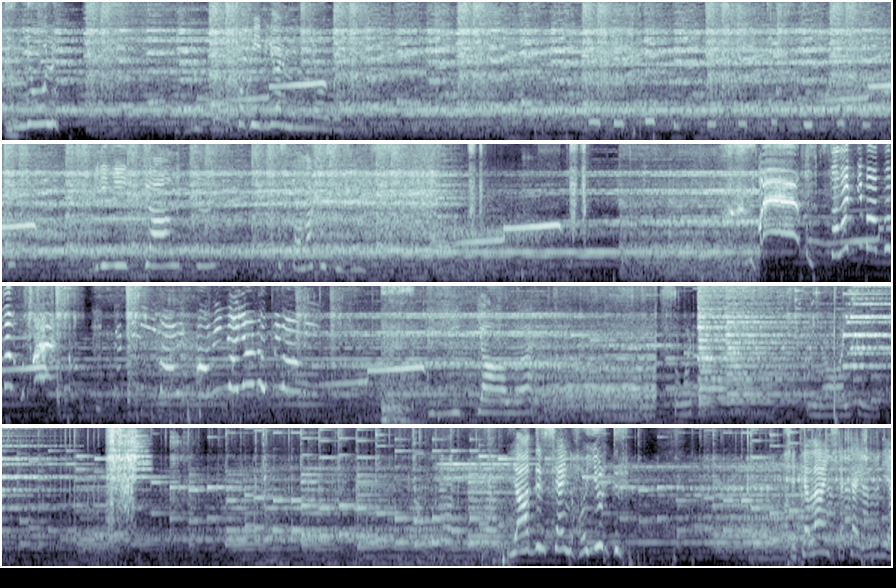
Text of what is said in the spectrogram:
Oğlum? Çok iyi biliyorum. Biricik yağlı kız. Kız salak mısınız? Salak. Enayi seni. Yadır sen hayırdır? Şaka lan şaka indi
